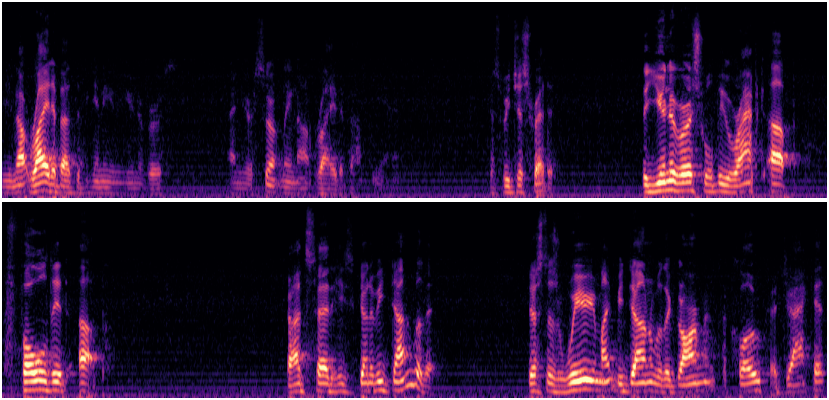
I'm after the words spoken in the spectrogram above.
You're not right about the beginning of the universe. And you're certainly not right about Because we just read it. The universe will be wrapped up, folded up. God said he's going to be done with it. Just as we might be done with a garment, a cloak, a jacket,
